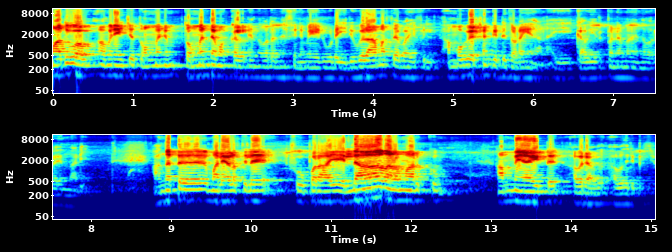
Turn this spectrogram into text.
മധു അഭിനയിച്ച തൊമ്മനും തൊമ്മന്റെ മക്കൾ എന്ന് പറയുന്ന സിനിമയിലൂടെ ഇരുപതാമത്തെ വയസ്സിൽ അമ്മവേഷം കിട്ടി തുടങ്ങിയതാണ് ഈ കവിയർപ്പനമ എന്ന് പറയുന്ന നടി. എന്നിട്ട് മലയാളത്തിലെ സൂപ്പറായ എല്ലാ നടന്മാർക്കും അമ്മയായിട്ട് അവർ അവതരിപ്പിച്ചു.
